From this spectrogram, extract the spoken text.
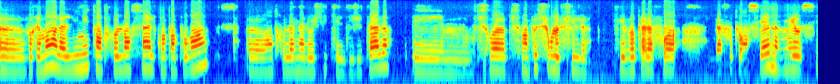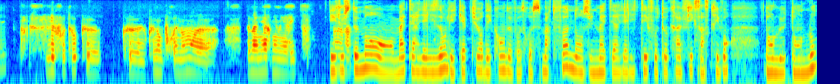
euh, vraiment à la limite entre l'ancien et le contemporain, euh, entre l'analogique et le digital, et euh, qui soit qui soit un peu sur le fil, qui évoque à la fois la photo ancienne, mais aussi les photos que que, que nous prenons euh, de manière numérique. Et mhm. justement, en matérialisant les captures d'écran de votre smartphone dans une matérialité photographique s'inscrivant dans le temps long,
